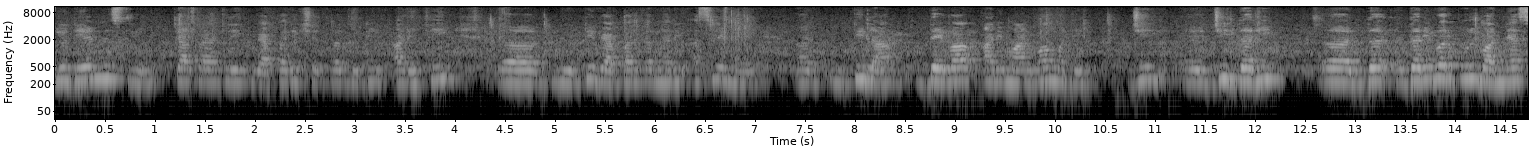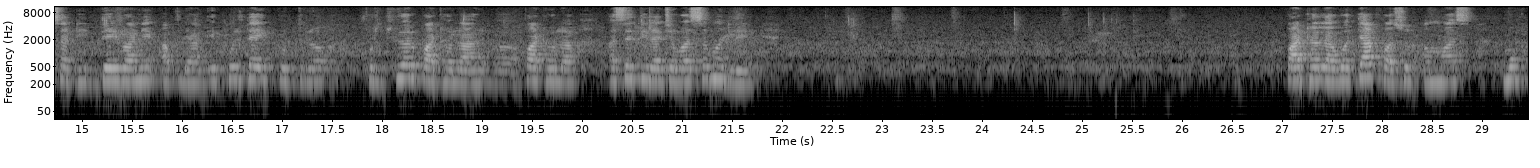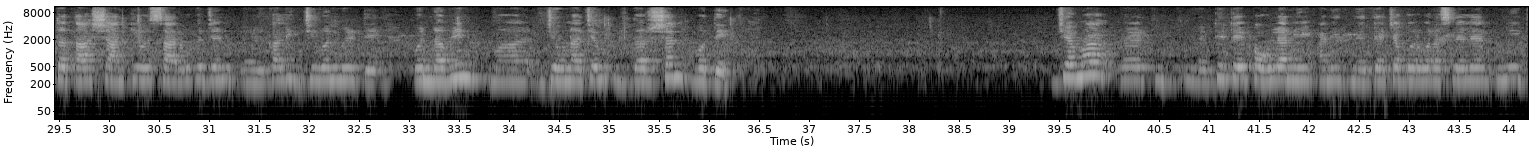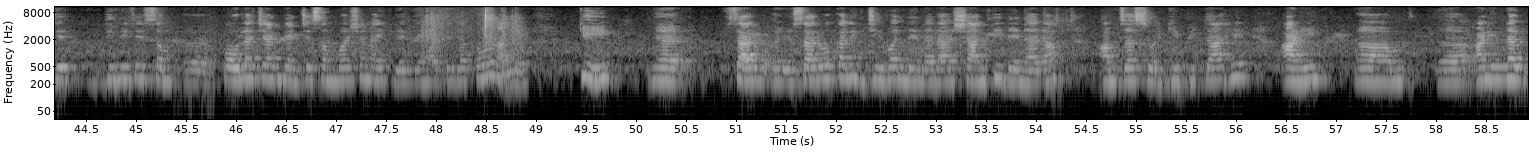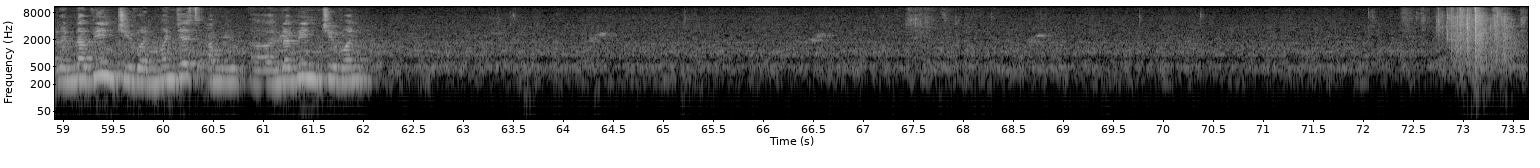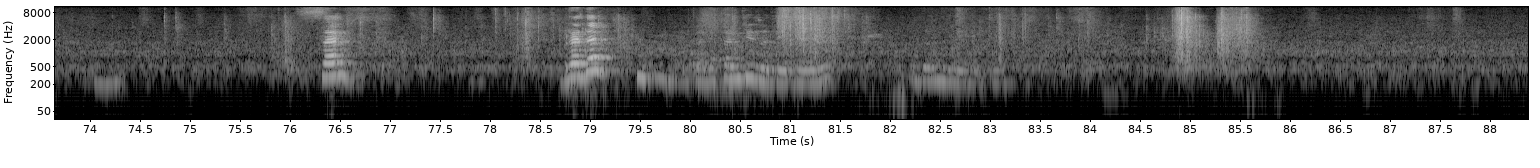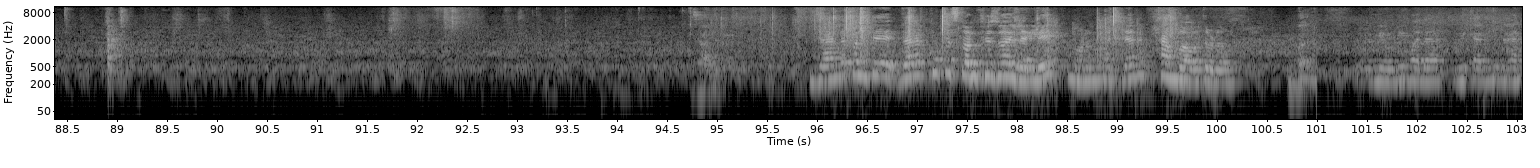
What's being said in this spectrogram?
लुधियान स्त्री त्या काळातली एक व्यापारी क्षेत्रात होती आणि ती ती व्यापार करणारी असल्यामुळे तिला देवा आणि मानवामधील जी जी दरी द दरीवर पूल बांधण्यासाठी देवाने आपल्या एकुलत्या एक पुत्र पृथ्वीवर पाठवला पाठवला असे तिला जेव्हा समजले. पाठवला व त्यापासून आम्हास मुक्तता शांती व सार्वजनिकालिक जीवन मिळते व नवीन जीवनाचे दर्शन होते. जेव्हा तिथे पौलानी आणि त्याच्याबरोबर असलेल्यांनी जे तिने जे सं पौलाचे आणि त्यांचे संभाषण ऐकले तेव्हा तिला कळून आलं की सार्व सार्वकालिक जीवन देणारा शांती देणारा आमचा स्वर्गीय पिता आहे आणि आणि नव नवीन जीवन म्हणजेच आम्ही नवीन जीवन. Sir brother? कन्फ्यूज होते तेवढे दोन मुली होते. झालं पण ते जरा खूपच कन्फ्यूज व्हायला लागले म्हणून म्हटलं थांबावं थोडं. बरं एवढी मला मी कारण लहान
